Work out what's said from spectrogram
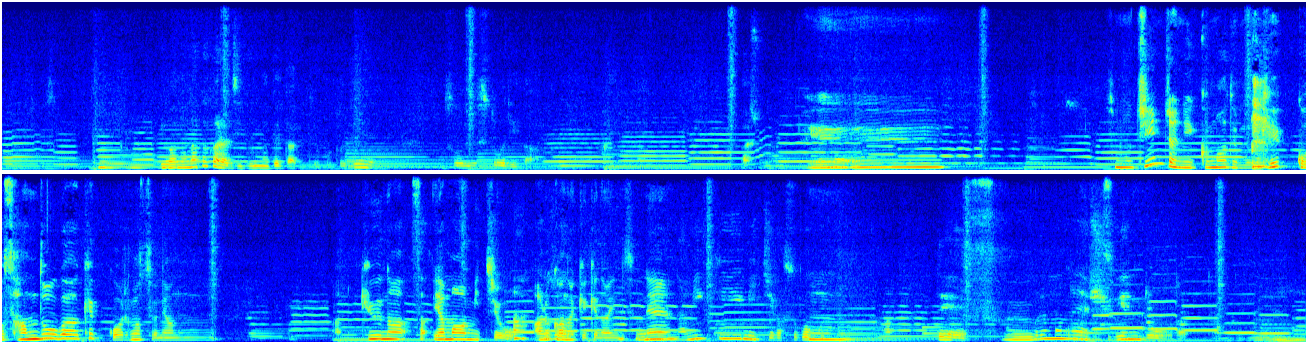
あなんていうんですかね。岩の中から自分が出たっていうことでそういうストーリーが入った場所なんだけれども。その神社に行くまでも結構参道が結構ありますよねあのあの急なさ山道をあ歩かなきゃいけないんですよね。並木道がすごく長うんくて、すこれもね修験道だったんね。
